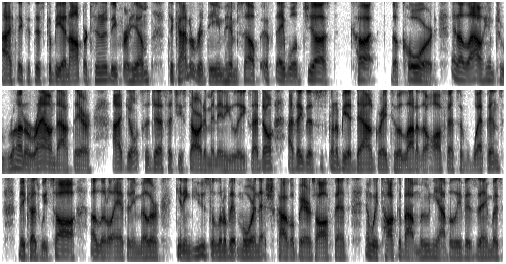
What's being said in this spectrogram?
I think that this could be an opportunity for him to kind of redeem himself if they will just cut the cord and allow him to run around out there. I don't suggest that you start him in any leagues. I don't. I think this is going to be a downgrade to a lot of the offensive weapons because we saw a little Anthony Miller getting used a little bit more in that Chicago Bears offense, and we talked about Mooney, I believe his name was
